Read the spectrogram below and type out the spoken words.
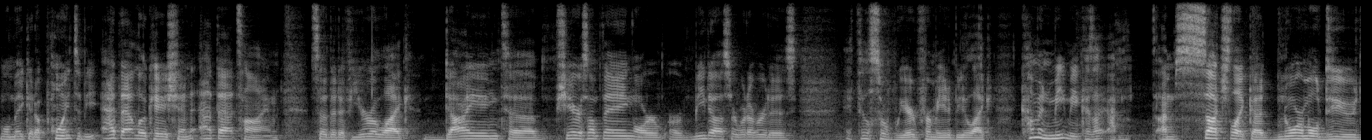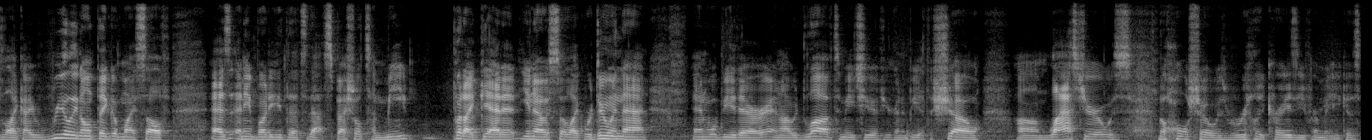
we'll make it a point to be at that location at that time, so that if you're like dying to share something or, or meet us or whatever it is, it feels so weird for me to be like, come and meet me because I'm I'm such like a normal dude. Like I really don't think of myself as anybody that's that special to meet, but I get it, you know. So like we're doing that and we'll be there. And I would love to meet you if you're going to be at the show. Um, last year, it was the whole show was really crazy for me because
